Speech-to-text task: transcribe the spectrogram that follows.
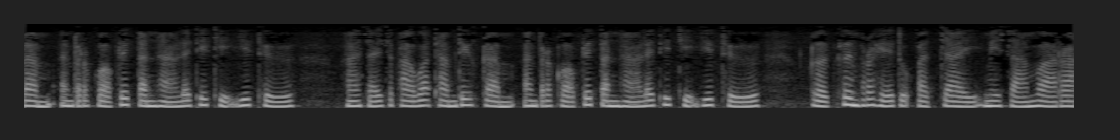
กรรม อันประกอบด้วยตัณหาและทิฏฐิยึดถือ อาศัยสภาวธรรมที่กรรม อันประกอบด้วยตัณหาและทิฏฐิยึดถือ เกิดขึ้นเพราะเหตุปัจจัยมีสามวาระ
